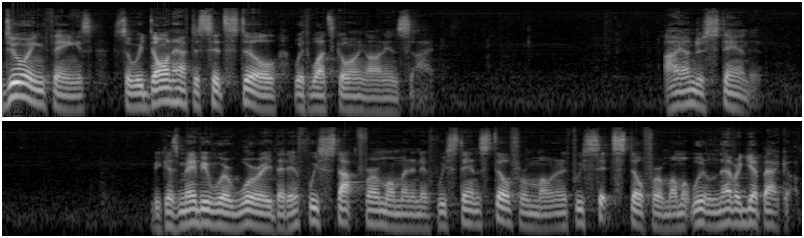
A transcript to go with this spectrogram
doing things so we don't have to sit still with what's going on inside. I understand it. Because maybe we're worried that if we stop for a moment and if we stand still for a moment and if we sit still for a moment, we'll never get back up.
